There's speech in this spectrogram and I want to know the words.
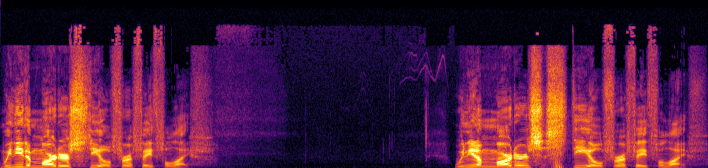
we need a martyr's steel for a faithful life. We need a martyr's steel for a faithful life.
